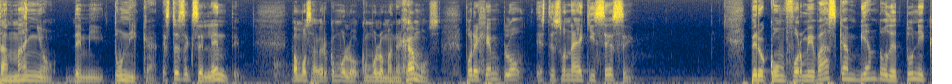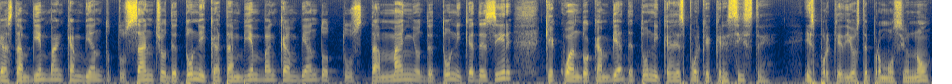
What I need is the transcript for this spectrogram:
tamaño de mi túnica. Esto es excelente. Vamos a ver cómo lo, cómo lo manejamos. Por ejemplo, esta es una XS. Pero conforme vas cambiando de túnicas, también van cambiando tus anchos de túnica, también van cambiando tus tamaños de túnica. Es decir, que cuando cambias de túnica es porque creciste es porque Dios te promocionó,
